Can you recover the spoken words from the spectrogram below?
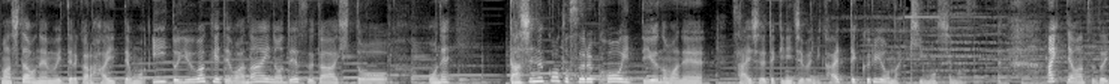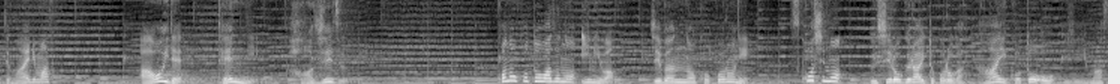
まあ舌をね向いてるから吐いてもいいというわけではないのですが人をね出し抜こうとする行為っていうのはね最終的に自分に返ってくるような気もします。はいでは続いて参ります。仰いで天に恥じず。このことわざの意味は自分の心に少しも後ろ暗いところがないことを言います。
